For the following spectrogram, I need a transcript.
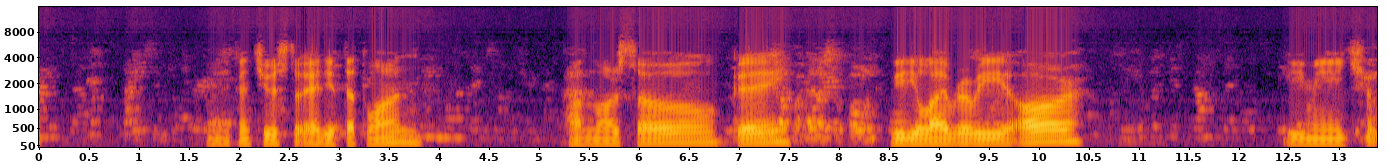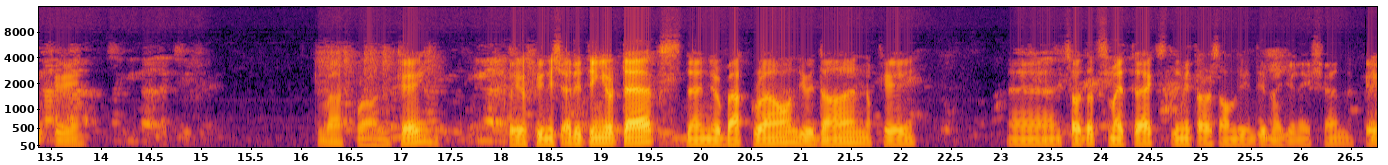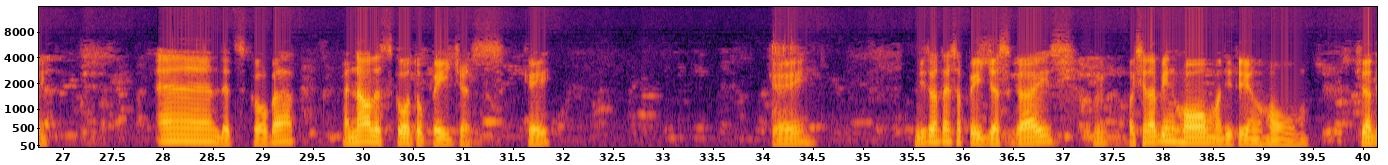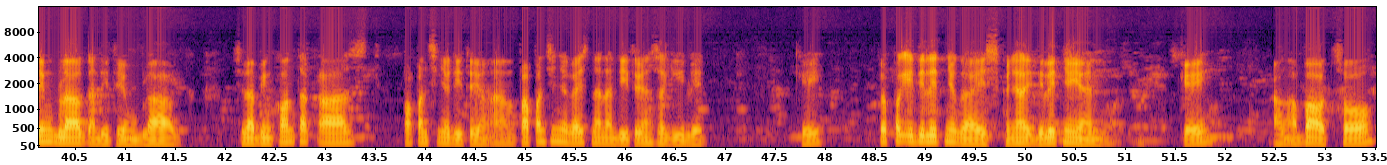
And you can choose to edit that one. One more so okay? Video library or image okay background okay? So you finish editing your text then your background you're done okay? And so that's my text. Limit ours only in the imagination okay? And let's go back. And now let's go to pages okay? Okay? Dito tayo sa pages guys. Pag sinabing home andito yung home. Sinabing blog andito yung blog sinabing contact us papansin nyo dito yung ang papansin nyo guys na nandito yung sa gilid Okay? So, pag i-delete nyo guys, kunyari, delete nyo yan. Okay? Ang about. So,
